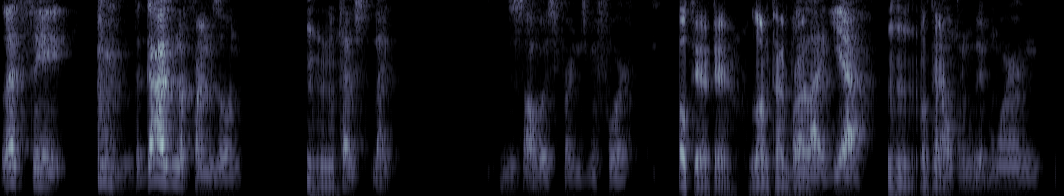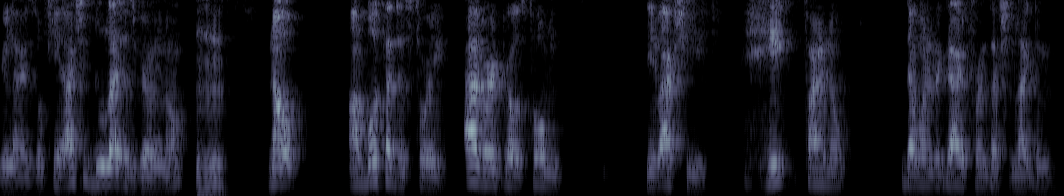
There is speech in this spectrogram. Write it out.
Let's say the guy's in the friend zone, hmm potential like just always friends before, Okay, okay. Long time but like yeah, hmm Okay. kind of open a bit more and realize okay, I actually do like this girl, you know. hmm Now, on both sides of the story, I've heard girls told me they've actually hate finding out that one of the guy friends actually liked them.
